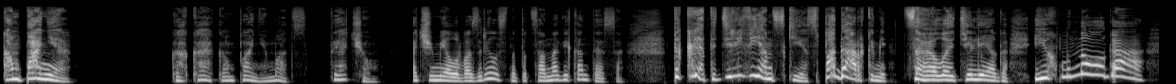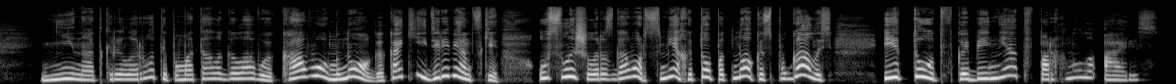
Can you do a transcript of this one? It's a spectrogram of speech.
компания!» «Какая компания, Матс? Ты о чем?» Очумело возрилась на пацана Викантесса. «Так это деревенские, с подарками! Целая телега! Их много!» Нина открыла рот и помотала головой. «Кого много? Какие деревенские?» Услышала разговор, смех и топот ног, испугалась. И тут в кабинет впорхнула Арис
